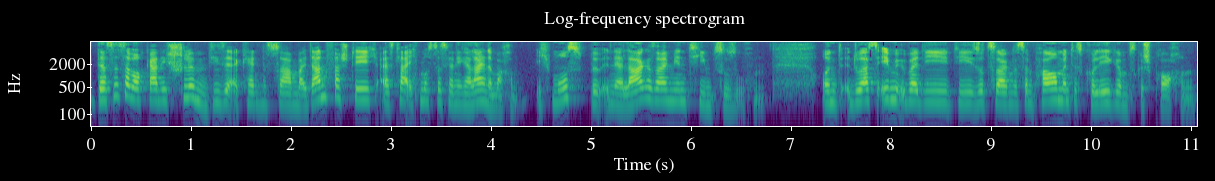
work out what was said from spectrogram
das ist aber auch gar nicht schlimm, diese Erkenntnis zu haben, weil dann verstehe ich, alles klar, ich muss das ja nicht alleine machen. Ich muss in der Lage sein, mir ein Team zu suchen. Und du hast eben über die, die sozusagen das Empowerment des Kollegiums gesprochen.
